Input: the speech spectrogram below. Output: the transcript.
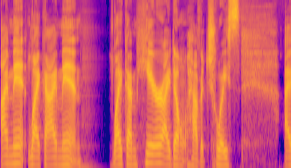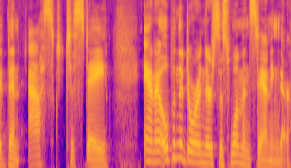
I'm in, like, I'm in, like, I'm here. I don't have a choice. I've been asked to stay. And I open the door, and there's this woman standing there.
